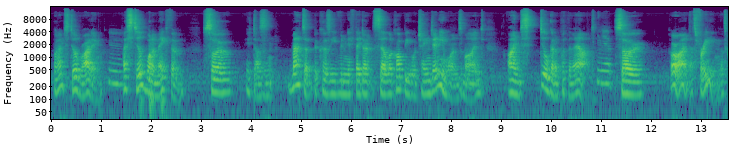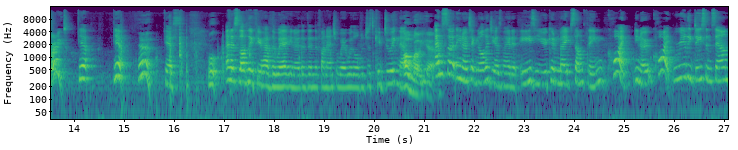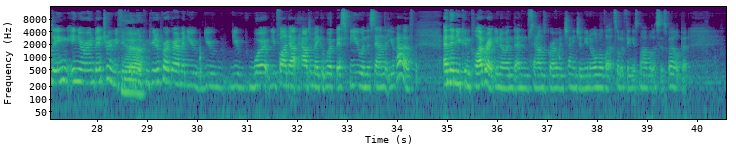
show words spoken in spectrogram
but I'm still writing. Mm. I still want to make them. So it doesn't matter because even if they don't sell a copy or change anyone's mind, I'm still going to put them out. yep So, alright, that's freeing. That's great. yep yep Yeah. yes Well, and it's lovely if you have the where you know the, then the financial wherewithal to just keep doing that oh, well, yeah. And certainly, you know, technology has made it easy. You can make something quite, you know, quite really decent sounding in your own bedroom if you've got a good computer program and you you you work you find out how to make it work best for you and the sound that you have. And then you can collaborate, you know, and, and sounds grow and change and you know, and all that sort of thing is marvelous as well. But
